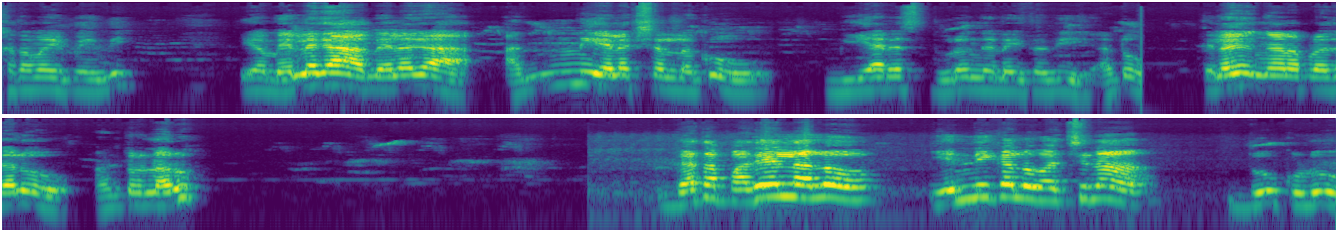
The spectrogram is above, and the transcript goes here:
ఖతం అయిపోయింది ఇక మెల్లగా మెల్లగా అన్ని ఎలక్షన్లకు బీఆర్ఎస్ దూరంగానే అవుతుంది అంటూ తెలంగాణ ప్రజలు అంటున్నారు. గత పదేళ్ళలో ఎన్నికలు వచ్చిన దూకుడు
